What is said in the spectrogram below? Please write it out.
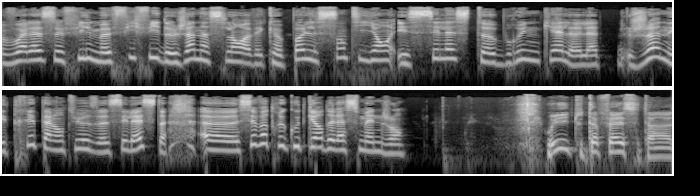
Voilà ce film Fifi de Jeanne Aslan avec Paul Saint-Illan et Céleste Brunkel, la jeune et très talentueuse Céleste. Euh, c'est votre coup de cœur de la semaine, Jean. Oui, tout à fait. C'est un,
